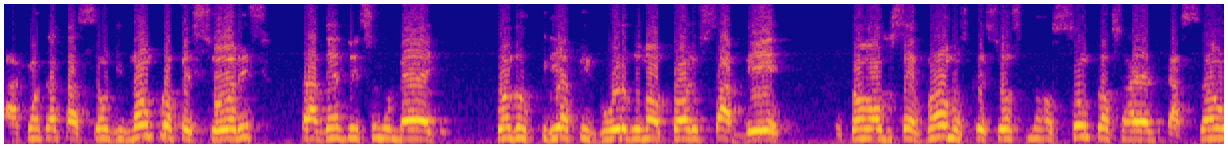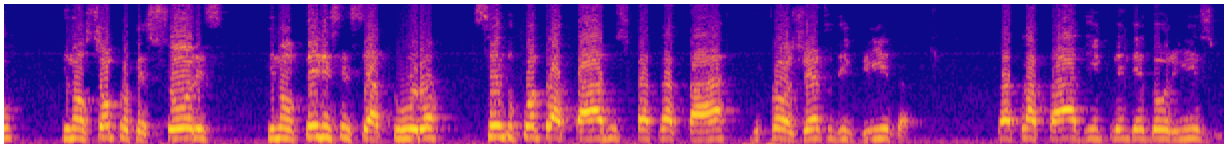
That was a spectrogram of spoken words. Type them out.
a contratação de não professores para dentro do ensino médio, quando cria a figura do notório saber. Então, observamos pessoas que não são profissionais da educação, que não são professores, que não têm licenciatura, sendo contratados para tratar de projeto de vida, para tratar de empreendedorismo.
